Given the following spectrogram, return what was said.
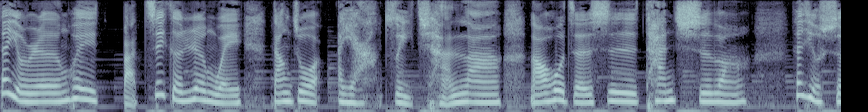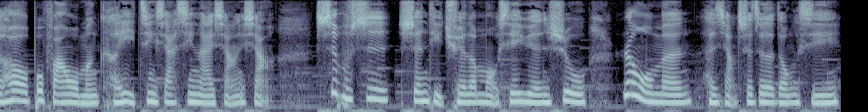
但有人会。把这个认为当做哎呀嘴馋啦，然后或者是贪吃啦。但有时候不妨我们可以静下心来想一想，是不是身体缺了某些元素，让我们很想吃这个东西？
